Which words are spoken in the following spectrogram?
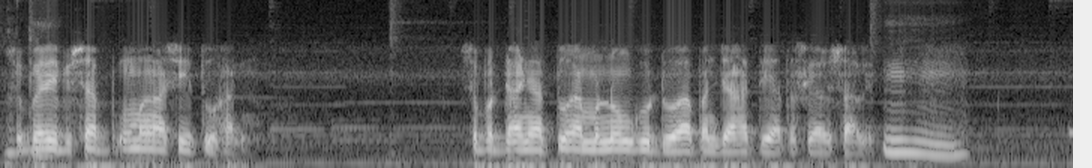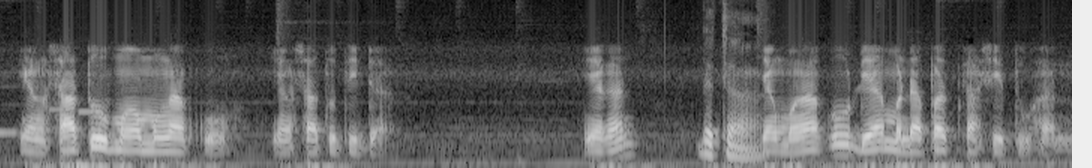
Supaya dia bisa mengasihi Tuhan. Seperti hanya Tuhan menunggu dua penjahat di atas kayu salib. Mhm. Yang satu mau mengaku, yang satu tidak. Ya kan? Betul. Yang mengaku dia mendapat kasih Tuhan.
